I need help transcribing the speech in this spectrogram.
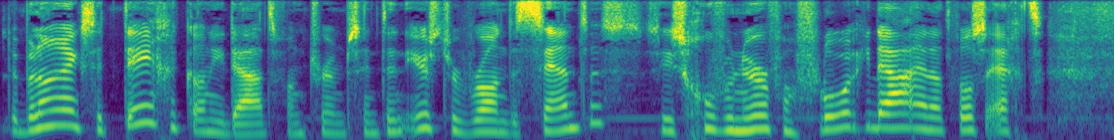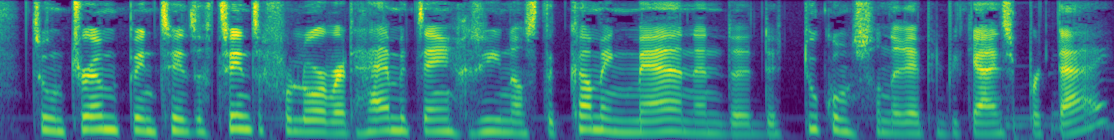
De belangrijkste tegenkandidaat van Trump zijn ten eerste Ron DeSantis. Ze is gouverneur van Florida en dat was echt toen Trump in 2020 verloor, werd hij meteen gezien als de coming man en de, de toekomst van de Republikeinse Partij.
